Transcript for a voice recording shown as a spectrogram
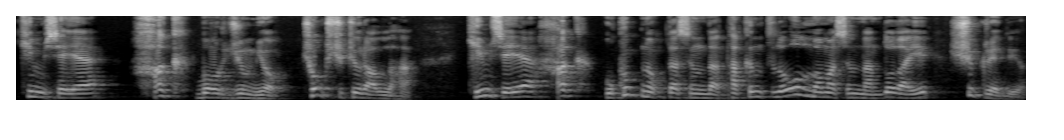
Kimseye hak borcum yok. Çok şükür Allah'a. Kimseye hak, hukuk noktasında takıntılı olmamasından dolayı şükrediyor.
